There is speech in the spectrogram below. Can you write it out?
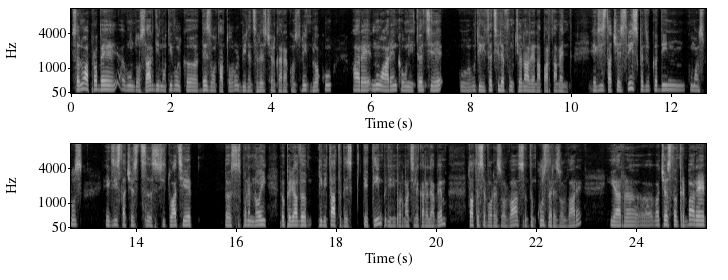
să nu aprobe un dosar din motivul că dezvoltatorul, bineînțeles cel care a construit blocul, are, nu are încă unitățile, utilitățile funcționale în apartament. Există acest risc pentru că, din, cum am spus, există această situație, să spunem noi, pe o perioadă limitată de, de timp, din informațiile care le avem, toate se vor rezolva, sunt în curs de rezolvare, iar uh, această întrebare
